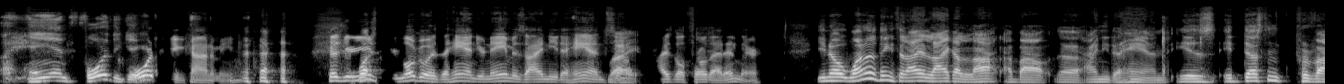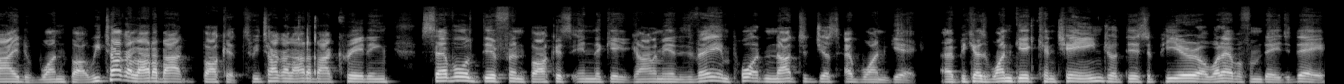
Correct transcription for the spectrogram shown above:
a hand for the gig, for the gig economy because you're using your logo as a hand. Your name is I need a hand, so right. might as well throw that in there. You know, one of the things that I like a lot about uh, I Need a Hand is it doesn't provide one bucket. We talk a lot about buckets. We talk a lot about creating several different buckets in the gig economy. And it's very important not to just have one gig uh, because one gig can change or disappear or whatever from day to day.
